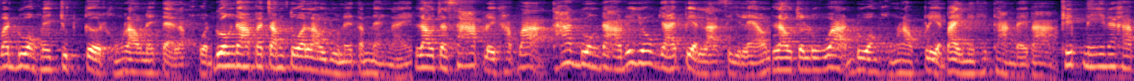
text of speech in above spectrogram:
ว่าดวงในจุดเกิดของเราในแต่ละคน ดวงดาวประจำตัวเราอยู่ในตำแหน่งไหน เราจะทราบเลยครับว่า ถ้าดวงดาวได้โยกย้ายเปลี่ยนราศีแล้ว เราจะรู้ว่าดวงของเราเปลี่ยนไปในทิศทางใดบ้าง คลิปนี้นะครับ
